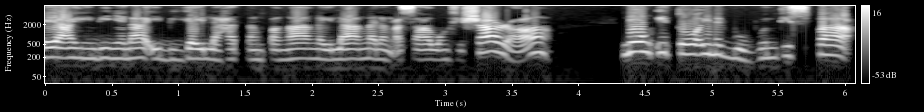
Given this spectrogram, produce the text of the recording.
kaya hindi niya naibigay lahat ng pangangailangan ng asawang si Shara noong ito ay nagbubuntis pa.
